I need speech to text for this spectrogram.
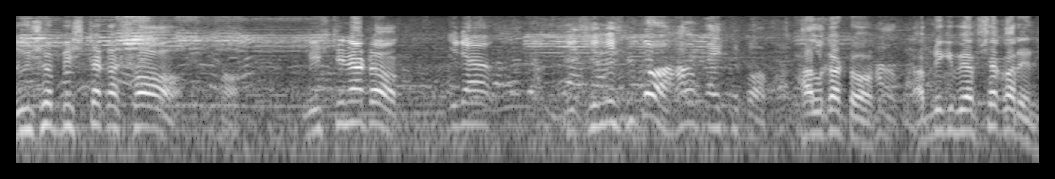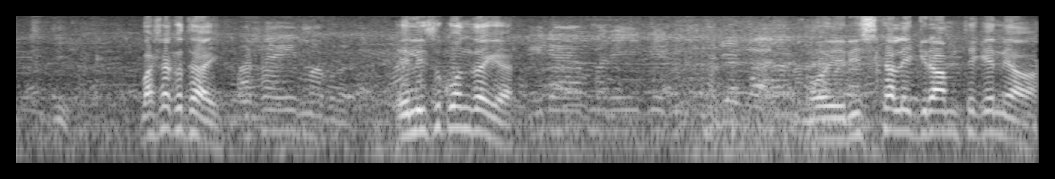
দুইশো বিশ টাকা। শ। মিষ্টি নাটক? এটা মিষ্টি তো হালকা টক। আপনি কি ব্যবসা করেন? বাসা কোথায়? এই লিচু কোন জায়গা এটা আপনার এই যে ওই রিসখালি গ্রাম থেকে নেওয়া।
